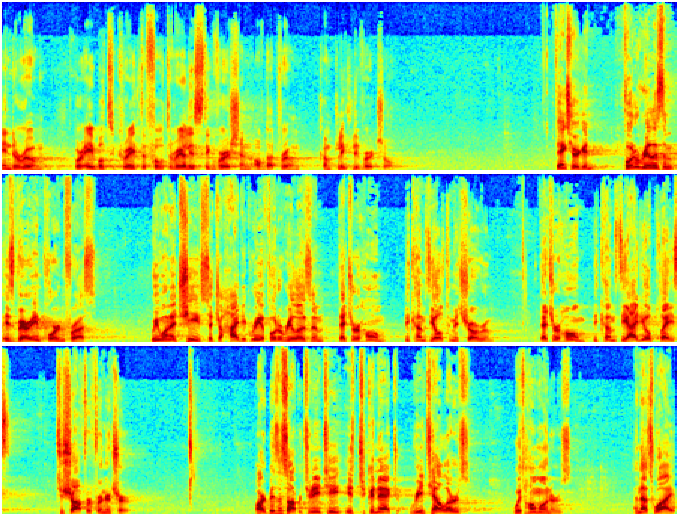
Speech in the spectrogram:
in the room, we're able to create the photorealistic version of that room, completely virtual. Thanks, Jürgen. Photorealism is very important for us. We want to achieve such a high degree of photorealism that your home becomes the ultimate showroom, that your home becomes the ideal place to shop for furniture. Our business opportunity is to connect retailers with homeowners. And that's why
